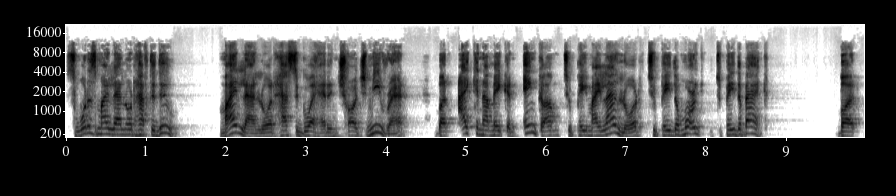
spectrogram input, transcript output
So, what does my landlord have to do? My landlord has to go ahead and charge me rent, but I cannot make an income to pay my landlord to pay the mortgage, to pay the bank. But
